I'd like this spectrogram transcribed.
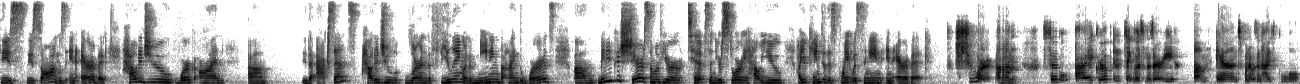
these these songs in Arabic. How did you work on um, the accents? How did you learn the feeling or the meaning behind the words? Um, maybe you could share some of your tips and your story how you how you came to this point with singing in Arabic. Sure. Um, so I grew up in St. Louis, Missouri, um, and when I was in high school,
